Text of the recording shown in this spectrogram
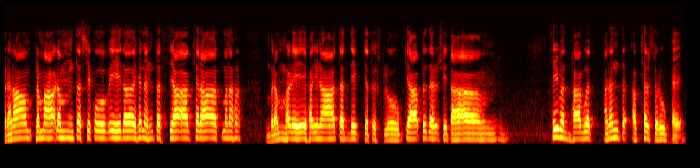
प्रणाम प्रमाणम तस् को वेद हनंत्याक्षरात्मन ब्रह्मणे हरिना तद्दिक चतुश्लोक्या प्रदर्शिता। श्रीमद्भागवत अनंत अक्षर स्वरूप है।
